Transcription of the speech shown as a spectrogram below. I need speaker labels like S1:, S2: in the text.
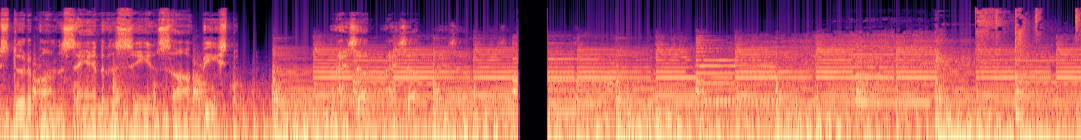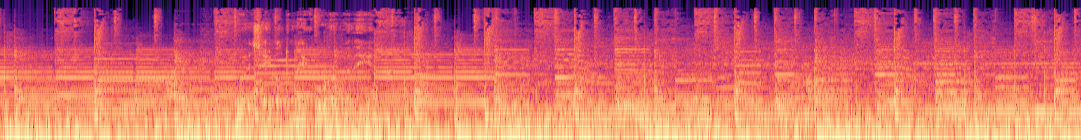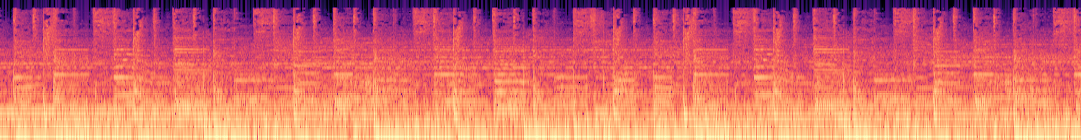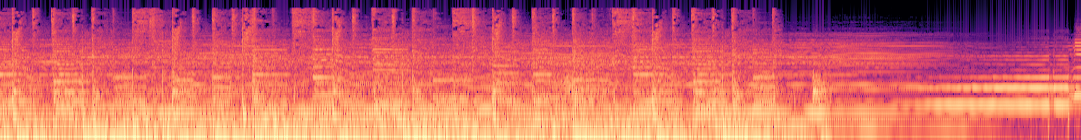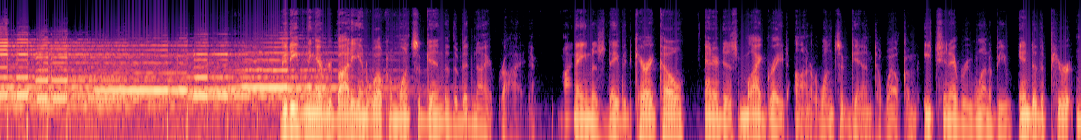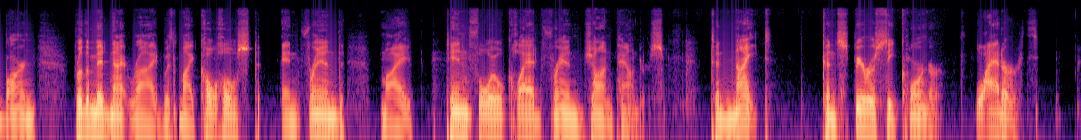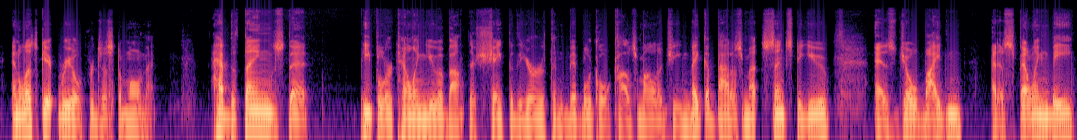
S1: I stood upon the sand of the sea and saw a beast rise up, rise up.
S2: Everybody, and welcome once again to the Midnight Ride. My name is David Carrico, and it is my great honor once again to welcome each and every one of you into the Puritan Barn for the Midnight Ride with my co host and friend, my tinfoil clad friend, John Pounders. Tonight, Conspiracy Corner, Flat Earth. And let's get real for just a moment. Have the things that people are telling you about the shape of the earth and biblical cosmology make about as much sense to you as Joe Biden at a spelling bee?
